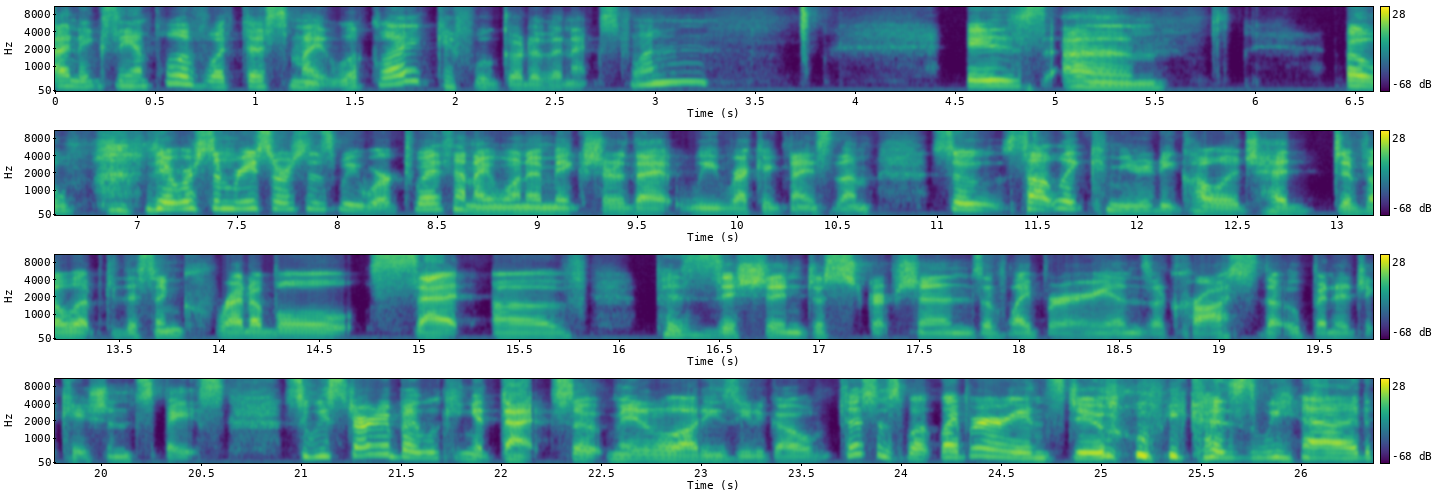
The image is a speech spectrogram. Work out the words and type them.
an example of what this might look like, if we'll go to the next one, is um, Oh, there were some resources we worked with and I want to make sure that we recognize them. So Salt Lake Community College had developed this incredible set of position descriptions of librarians across the open education space. So we started by looking at that. So it made it a lot easier to go, this is what librarians do because we had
